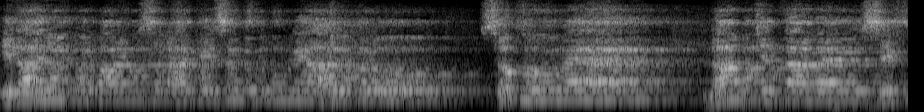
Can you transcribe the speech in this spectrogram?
ਇਲਾਹੀ ਫਰਮਾਨ ਸੁਣਾ ਕੇ ਸੰਗਤ ਨੂੰ ਨਿਹਾਲ ਕਰੋ। ਸੁਖ ਹੋਵੇ, ਨਾਮ ਚਿਤਾਵੇ, ਸਿੱਖ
